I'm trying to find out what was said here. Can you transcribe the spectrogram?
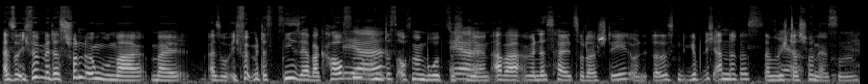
Also ich würde mir das schon irgendwo mal, mal also ich würde mir das nie selber kaufen, ja. um das auf mein Brot zu ja. schmieren. Aber wenn das halt so da steht und es gibt nicht anderes, dann würde ja. ich das schon essen.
